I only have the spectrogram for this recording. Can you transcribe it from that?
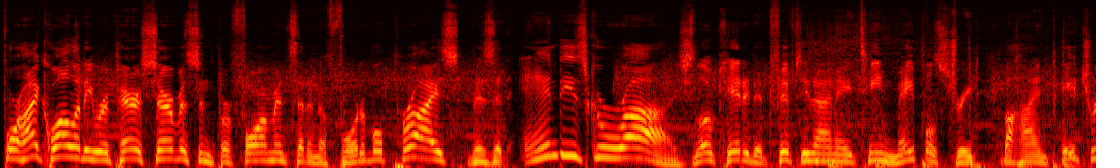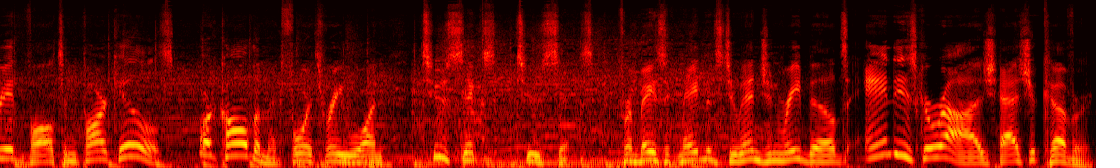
For high quality repair service and performance at an affordable price, visit Andy's Garage, located at 5918 Maple Street behind Patriot Vault in Park Hills, or call them at 431 2626. From basic maintenance to engine rebuilds, Andy's Garage has you covered.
